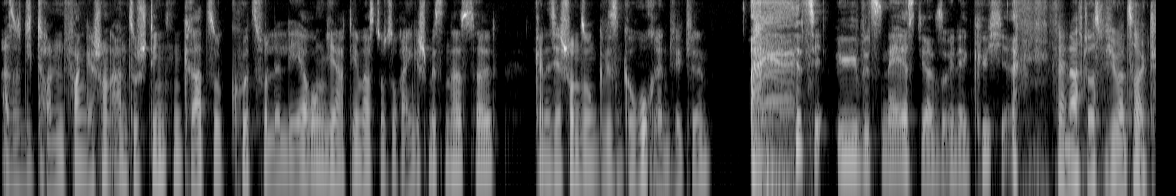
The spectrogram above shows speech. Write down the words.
Also die Tonnen fangen ja schon an zu stinken, gerade so kurz vor der Leerung, je nachdem, was du so reingeschmissen hast halt. Kann es ja schon so einen gewissen Geruch entwickeln. ist ja übelst nasty dann so in der Küche. Fair enough, du hast mich überzeugt.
